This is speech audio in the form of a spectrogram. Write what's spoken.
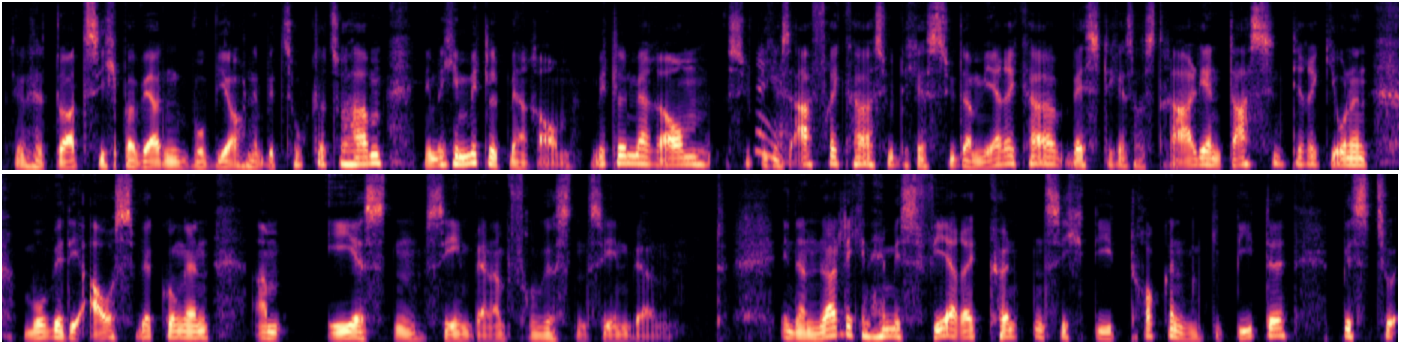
beziehungsweise dort sichtbar werden, wo wir auch einen Bezug dazu haben, nämlich im Mittelmeerraum. Mittelmeerraum, südliches ja. Afrika, südliches Südamerika, westliches Australien, das sind die Regionen, wo wir die Auswirkungen am ehesten sehen werden, am frühesten sehen werden. In der nördlichen Hemisphäre könnten sich die trockenen Gebiete bis zu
